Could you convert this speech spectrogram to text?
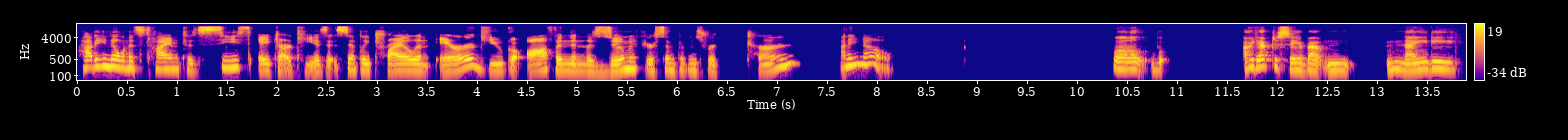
how do you know when it's time to cease HRT? Is it simply trial and error? Do you go off and then resume if your symptoms return? How do you know? Well, I'd have to say about 90,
